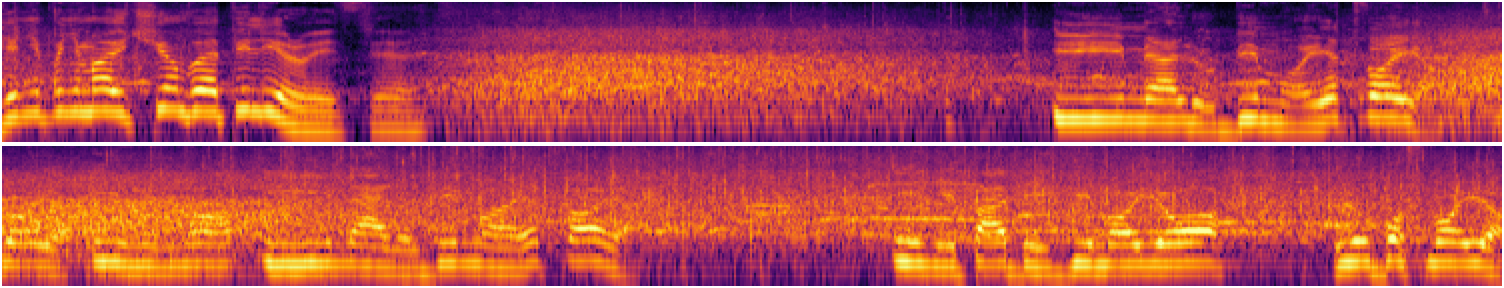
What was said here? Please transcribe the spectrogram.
Я не понимаю, чем вы апеллируете. Ім'я любимое твоє, твоє іменно ім'я любимое твоє. І не побіги моє, любов моя.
